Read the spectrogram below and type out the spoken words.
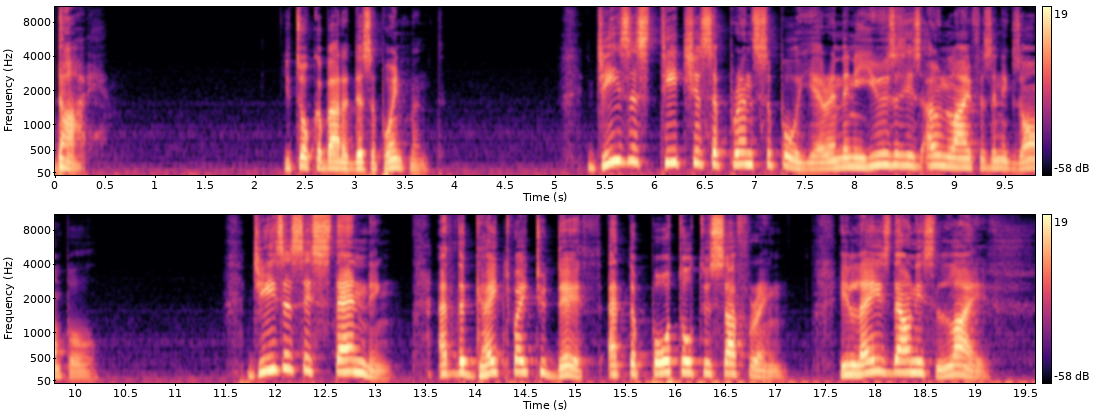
Die. You talk about a disappointment. Jesus teaches a principle here and then he uses his own life as an example. Jesus is standing at the gateway to death, at the portal to suffering. He lays down his life.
